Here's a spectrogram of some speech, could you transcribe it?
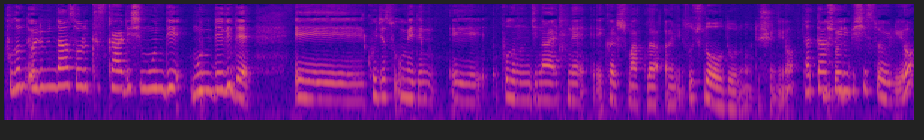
Pula'nın ölümünden sonra kız kardeşi Mundi, Mundi Devi de e, kocası Umed'in e, Pula'nın cinayetine e, karışmakla hani, suçlu olduğunu düşünüyor. Hatta şöyle bir şey söylüyor.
